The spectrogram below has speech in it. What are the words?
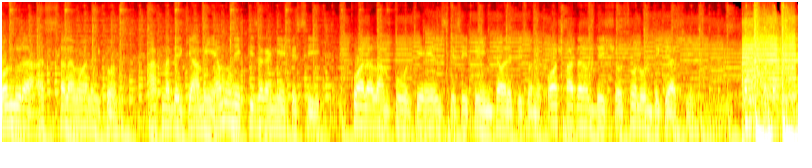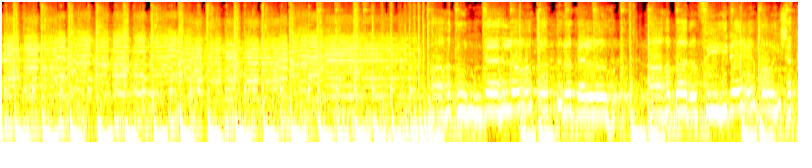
বন্ধুরা, আসসালামু আলাইকুম। আপনাদেরকে আমি এমন একটি জায়গায় নিয়ে এসেছি Kuala Lumpur K L C টুইন টাওয়ারের পিছনে। অসাধারণ দৃশ্য, চলুন দেখে আসি। আগুন গেল, চতুর গেল আবার ফিরে বৈশাখ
